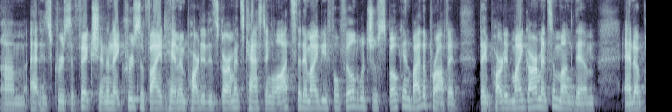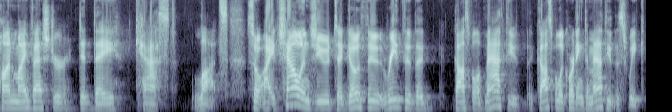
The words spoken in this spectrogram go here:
um, at his crucifixion, and they crucified him and parted his garments, casting lots, that it might be fulfilled which was spoken by the prophet. They parted my garments among them, and upon my vesture did they cast lots. So I challenge you to go through, read through the Gospel of Matthew, the Gospel according to Matthew this week,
